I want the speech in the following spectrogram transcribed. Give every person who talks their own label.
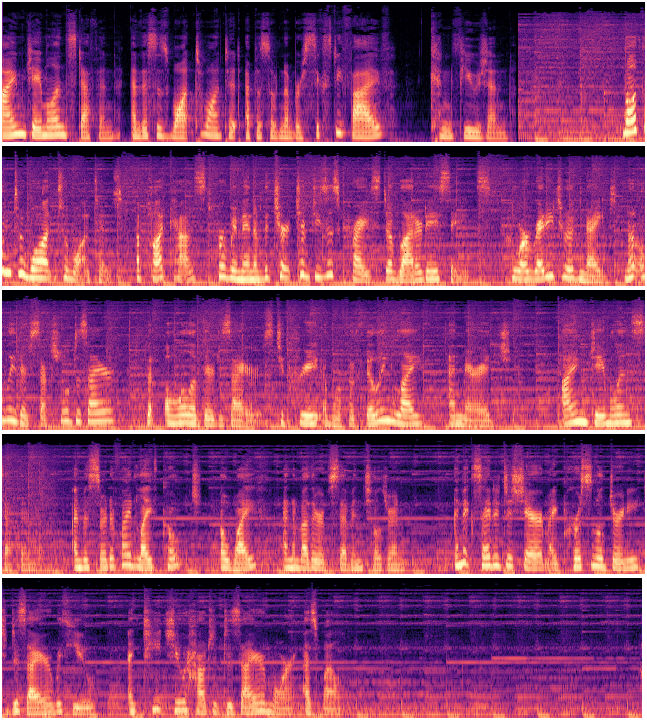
Speaker 1: I'm Jamelyn Stephan, and this is Want to Want It, episode number 65 Confusion.
Speaker 2: Welcome to Want to Want It, a podcast for women of the Church of Jesus Christ of Latter day Saints who are ready to ignite not only their sexual desire, but all of their desires to create a more fulfilling life and marriage. I'm Jamelyn Stephan. I'm a certified life coach, a wife, and a mother of seven children. I'm excited to share my personal journey to desire with you and teach you how to desire more as well.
